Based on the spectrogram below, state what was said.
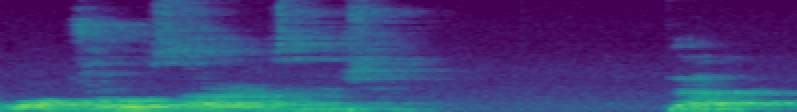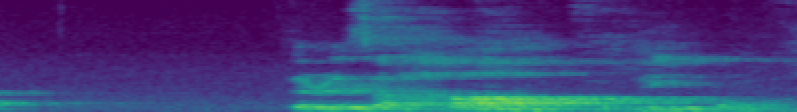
what draws our attention. That there is a heart for people.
